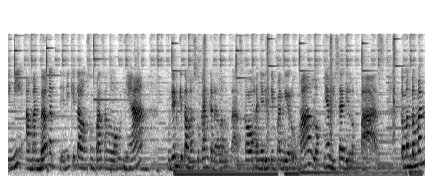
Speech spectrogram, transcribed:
ini aman banget. Jadi kita langsung pasang locknya kemudian kita masukkan ke dalam tas. Kalau hanya disimpan di rumah locknya bisa dilepas. Teman-teman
